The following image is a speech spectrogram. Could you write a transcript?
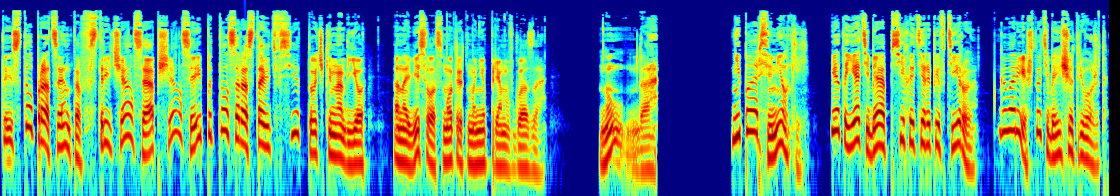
ты сто процентов встречался, общался и пытался расставить все точки над «ё». Она весело смотрит мне прямо в глаза. Ну, да. Не парься, мелкий. Это я тебя психотерапевтирую. Говори, что тебя еще тревожит?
